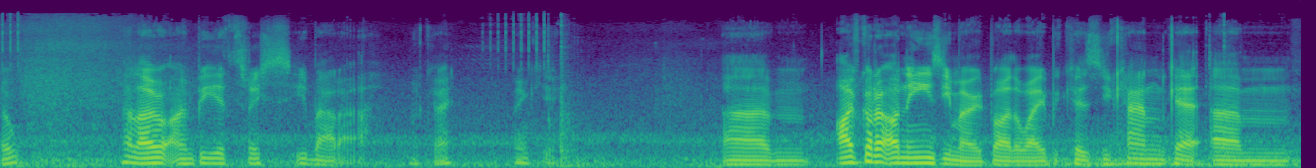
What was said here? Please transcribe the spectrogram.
Oh. Hello, I'm Beatrice Ibarra. Okay, thank you. Um, I've got it on easy mode, by the way, because you can get... Um,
